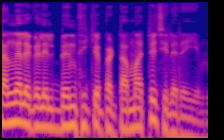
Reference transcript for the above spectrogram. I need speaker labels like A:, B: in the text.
A: ചങ്ങലകളിൽ ബന്ധിക്കപ്പെട്ട മറ്റു ചിലരെയും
